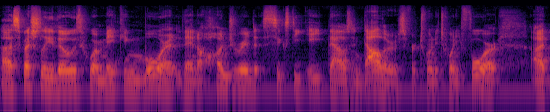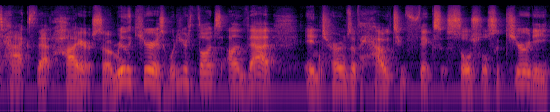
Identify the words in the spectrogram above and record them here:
uh, especially those who are making more than $168,000 for 2024, uh, tax that higher. So I'm really curious, what are your thoughts on that? In terms of how to fix Social Security.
